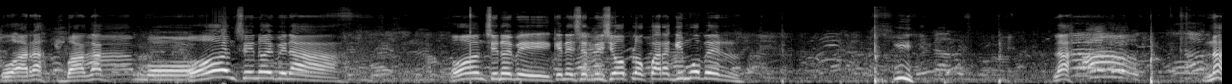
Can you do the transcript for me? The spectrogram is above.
Tuara, bangag. 11 9 na. On sinoy kini serbisyo oplok para game over. Hmm. La. Na.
